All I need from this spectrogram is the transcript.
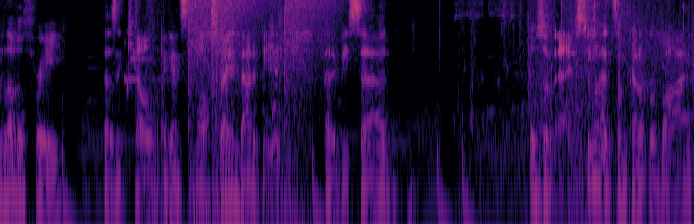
Level 3 doesn't kill against Lost Vein that'd be that'd be sad also if Escanor had some kind of revive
